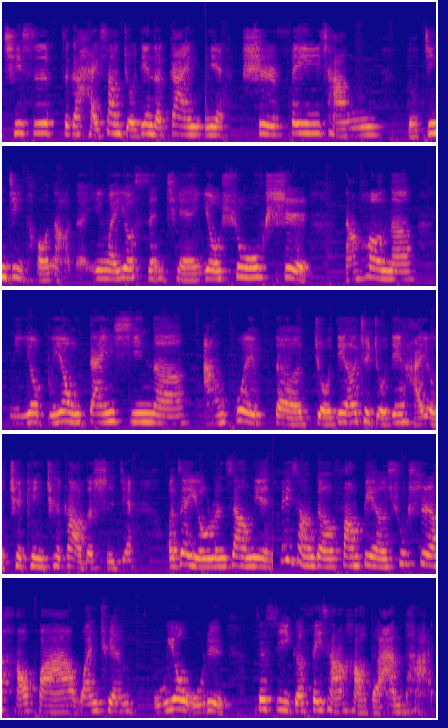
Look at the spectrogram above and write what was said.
其实这个海上酒店的概念是非常有经济头脑的，因为又省钱又舒适，然后呢。你又不用担心呢昂贵的酒店，而且酒店还有 check in check out 的时间，而在游轮上面非常的方便、舒适、豪华，完全无忧无虑，这是一个非常好的安排。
